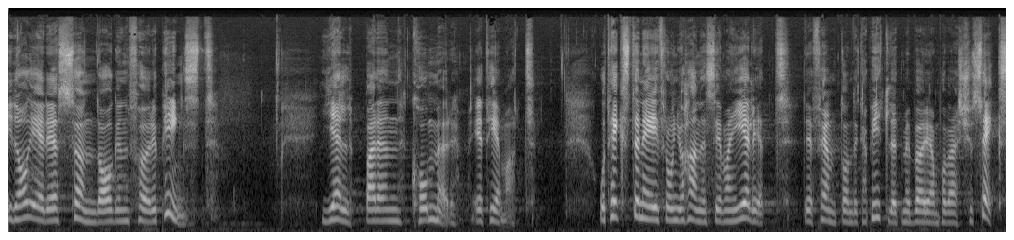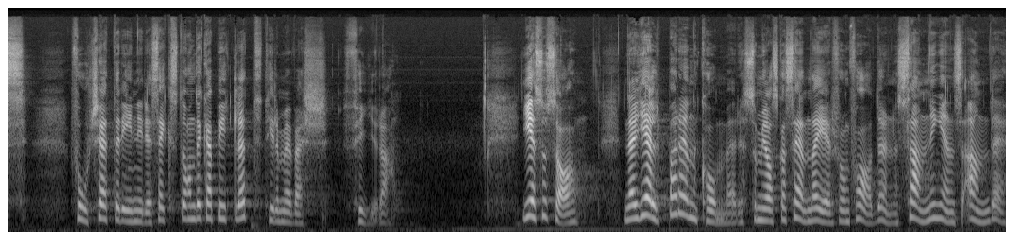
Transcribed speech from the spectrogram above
Idag är det söndagen före pingst. Hjälparen kommer är temat. Och texten är från Johannesevangeliet, det femtonde kapitlet med början på vers 26. Fortsätter in i det sextonde kapitlet till och med vers 4. Jesus sa, när Hjälparen kommer, som jag ska sända er från Fadern, sanningens ande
